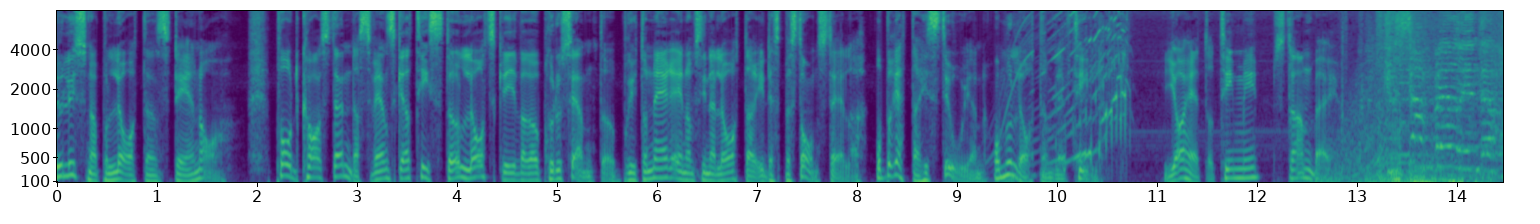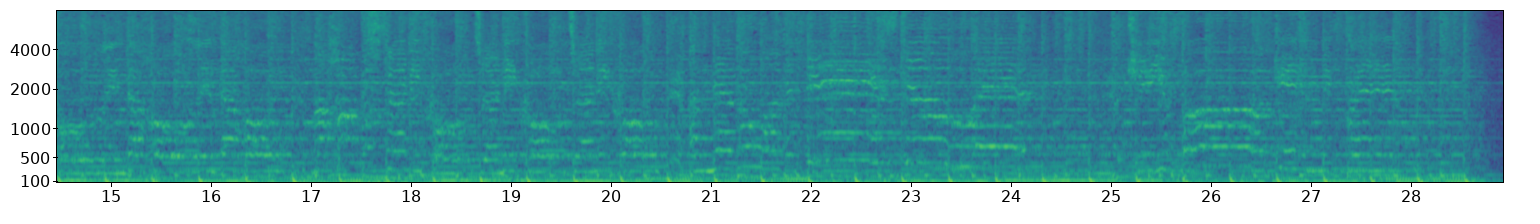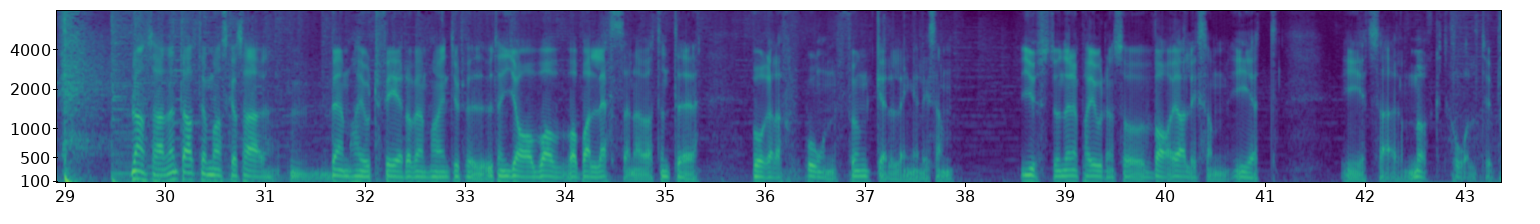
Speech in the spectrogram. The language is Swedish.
Du lyssnar på låtens DNA. Podcasten där svenska artister, låtskrivare och producenter bryter ner en av sina låtar i dess beståndsdelar och berättar historien om hur låten blev till. Jag heter Timmy Strandberg. Ibland så handlar det inte alltid om man ska så här, vem har gjort fel och vem har inte gjort fel, utan jag var, var bara ledsen över att inte vår relation funkade längre. Liksom. Just under den perioden så var jag liksom i ett, i ett så här mörkt hål typ.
